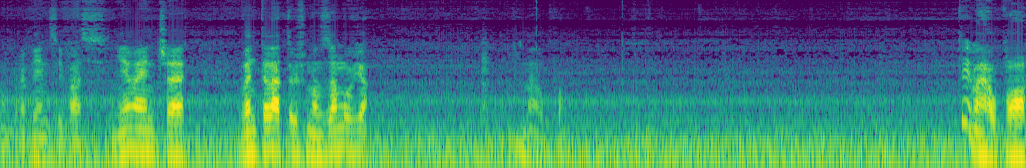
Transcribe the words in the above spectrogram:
Dobra, więcej Was nie męczę. Wentylator już mam zamówiony. Małpo. Ty małpo.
